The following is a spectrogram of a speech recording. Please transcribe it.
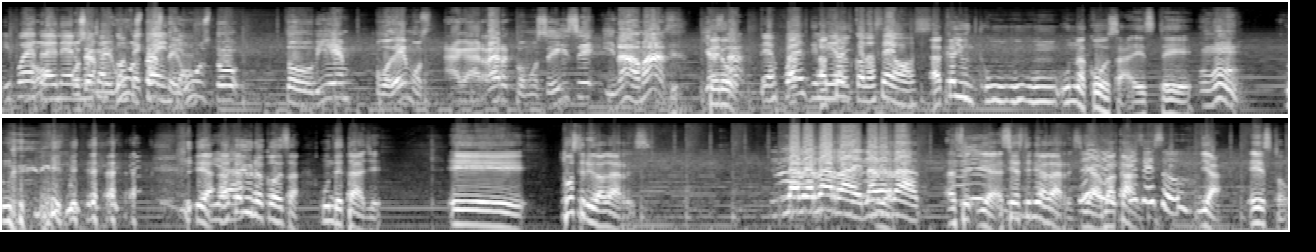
Y puede ¿no? tener O sea, muchas me gustas, te gusto, todo bien, podemos agarrar como se dice y nada más. Ya Pero- está. Después Ah, acá nos conocemos. acá hay un- un- un- un- una cosa este Ya. Acá hay una cosa, un detalle. Eh, Tú has tenido agarres. La verdad, Ray, la verdad. Has- ya, sí has tenido agarres. Ya, bacán. ¿Qué es eso? Ya, esto.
